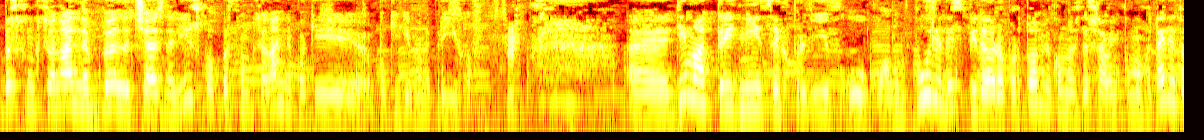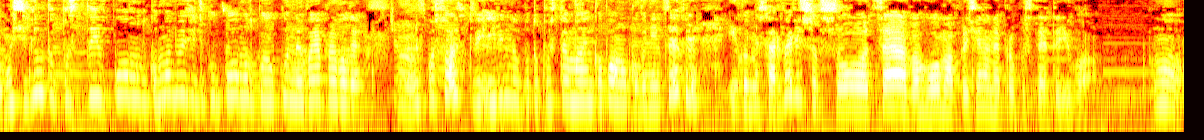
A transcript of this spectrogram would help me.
безфункціональне величезне ліжко, безфункціональне, поки, поки Діма не приїхав. Е, Діма три дні цих провів у Куала-Лумпурі, десь під аеропортом, в якомусь дешевенькому готелі, тому що він допустив помилку, малюсічку помилку, яку не виправили в посольстві, і він допустив маленьку помилку в одній цифрі, і комісар вирішив, що це вагома причина не пропустити його. Ну,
